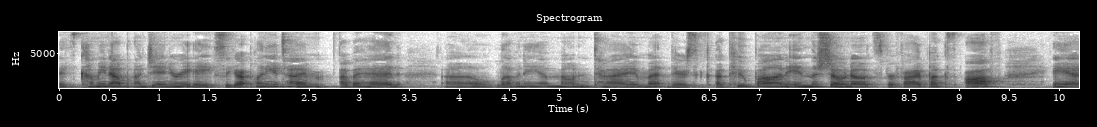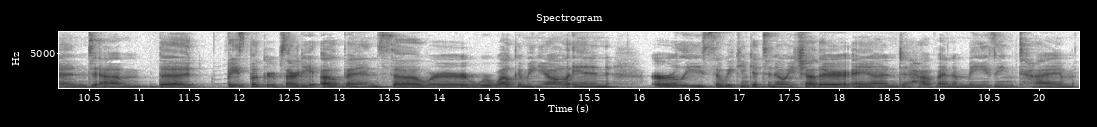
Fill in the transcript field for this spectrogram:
It's coming up on January 8th, so you got plenty of time up ahead. Uh, 11 a.m. Mountain Time. There's a coupon in the show notes for five bucks off and um, the Facebook group's already open, so we're we're welcoming y'all in early so we can get to know each other and have an amazing time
